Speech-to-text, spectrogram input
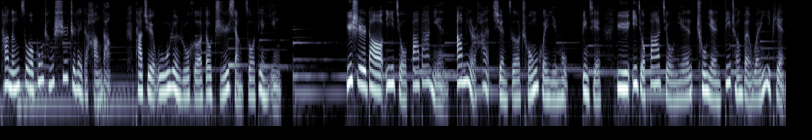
他能做工程师之类的行当。他却无论如何都只想做电影。于是，到1988年，阿米尔汗选择重回银幕，并且于1989年出演低成本文艺片《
